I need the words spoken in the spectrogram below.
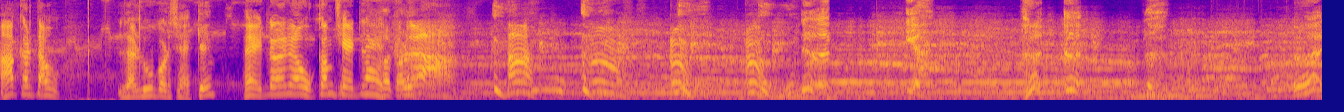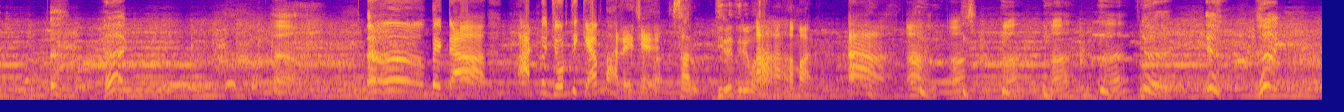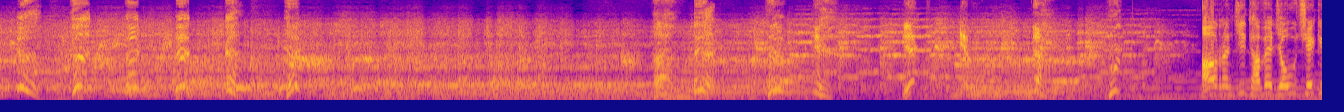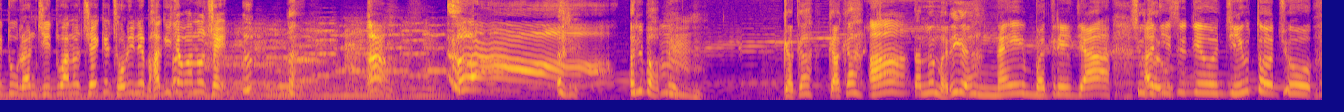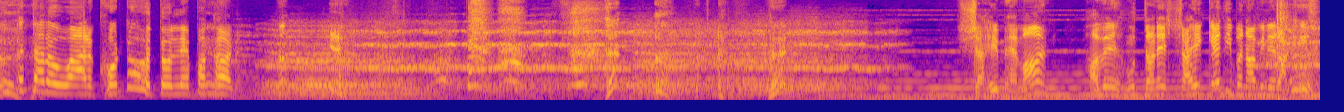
હા કરતા હું. લડવું પડશે. કેમ હે, એટલે એને હુકમ છે એટલે. બેટા આટલું જોરથી કેમ મારે છે? સારું. ધીરે ધીરે મારો. આ, આ, આ, આ, રણજીત હવે જોવું છે કે તું રન જીતવાનો છે કે છોડીને ભાગી જવાનો છે? અરે બાપરે. કાકા કાકા હા તમે મરી ગયા? નહીં ભત્રીજા? હજી સુધી હું જીવતો છું. તારો વાર ખોટો હતો લે પકડ. શાહી મહેમાન હવે હું તને શાહી કેદી બનાવીને રાખીશ.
